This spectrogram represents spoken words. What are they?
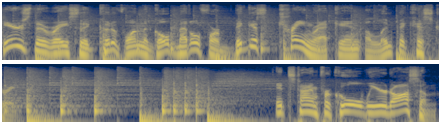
Here's the race that could have won the gold medal for biggest train wreck in Olympic history. It's time for Cool, Weird, Awesome.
